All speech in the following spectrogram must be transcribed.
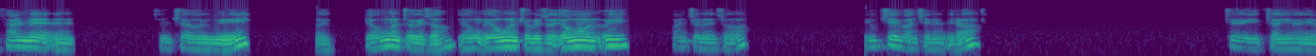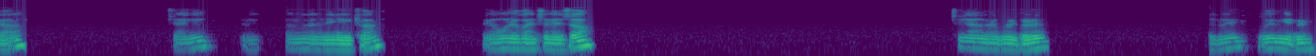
삶의 예, 진짜 의미 예, 영원 쪽에서 영, 영원 쪽에서 영혼의 관점에서 육체의 관점이 아니라 육체의 입장이 아니라 입장이 음, 하나니까 영혼의 관점에서 지난 얼굴들의 의미를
